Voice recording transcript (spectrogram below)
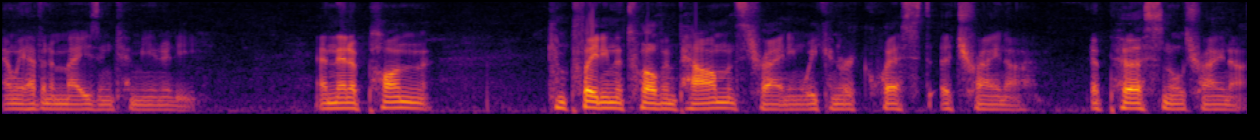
and we have an amazing community. And then upon completing the 12 empowerments training, we can request a trainer, a personal trainer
